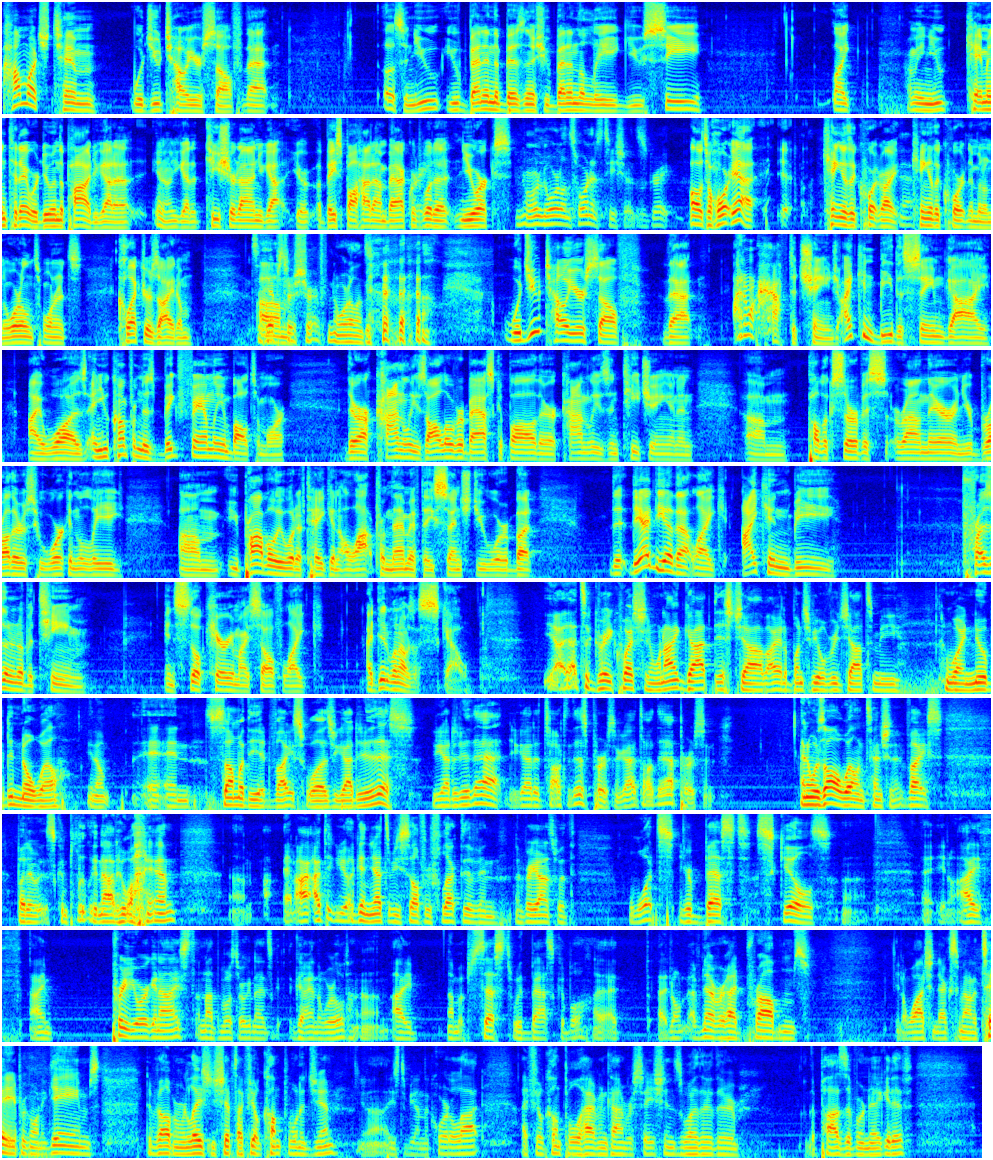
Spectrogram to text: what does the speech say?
how much tim would you tell yourself that listen you you've been in the business you've been in the league you see like i mean you came in today we're doing the pod you got a you know you got a t-shirt on you got your a baseball hat on backwards what a new york's New Orleans Hornets T-shirt this is great. oh it's a horse yeah king of the court right king of the court in the middle new orleans hornets collector's item It's a hipster shirt from New Orleans. would you tell yourself that I don't have to change? I can be the same guy I was. And you come from this big family in Baltimore. There are Connellys all over basketball. There are Connellys in teaching and in um, public service around there, and your brothers who work in the league. Um, you probably would have taken a lot from them if they sensed you were. But the the idea that like I can be president of a team and still carry myself like I did when I was a scout. Yeah, that's a great question. When I got this job, I had a bunch of people reach out to me who I knew but didn't know well, you know, and, and some of the advice was you got to do this, you got to do that, you got to talk to this person, you got to talk to that person. And it was all well intentioned advice, but it was completely not who I am. Um, and I, I think, you, again, you have to be self reflective and, and very honest with what's your best skills. Uh, you know, I, I'm pretty organized. I'm not the most organized guy in the world. Um, I I'm obsessed with basketball. I, I I don't I've never had problems, you know, watching X amount of tape or going to games, developing relationships. I feel comfortable in a gym. You know, I used to be on the court a lot. I feel comfortable having conversations, whether they're the positive or negative.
